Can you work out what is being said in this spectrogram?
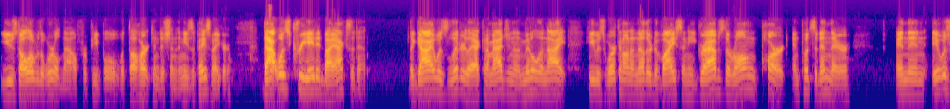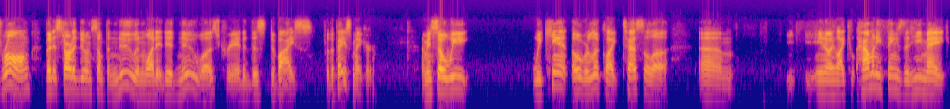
used all over the world now for people with the heart condition that needs a pacemaker. That was created by accident. The guy was literally, I can imagine in the middle of the night, he was working on another device and he grabs the wrong part and puts it in there and then it was wrong but it started doing something new and what it did new was created this device for the pacemaker. I mean so we we can't overlook like tesla um you know like how many things did he make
